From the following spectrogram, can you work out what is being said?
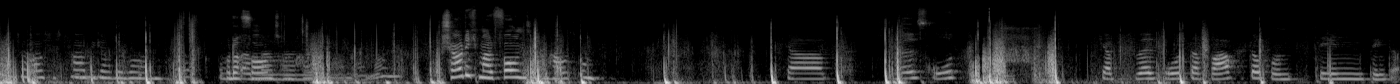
Unser Haus ist farbiger geworden. Oder vor unserem Haus. Schau dich mal vor unserem Haus um. Ich habe zwölf rot. Ich habe zwölf roter Farbstoff und zehn pinker.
